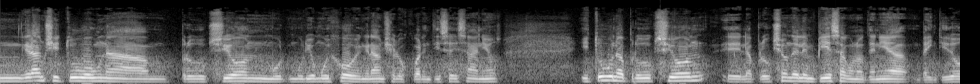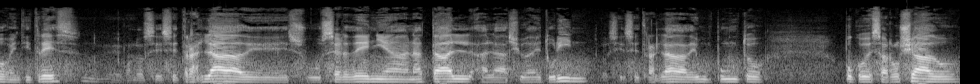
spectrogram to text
mm, Gramsci tuvo una producción, murió muy joven Gramsci a los 46 años, y tuvo una producción, eh, la producción de él empieza cuando tenía 22, 23, eh, cuando se, traslada de su Cerdeña natal a la ciudad de Turín, se traslada de un punto poco desarrollado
